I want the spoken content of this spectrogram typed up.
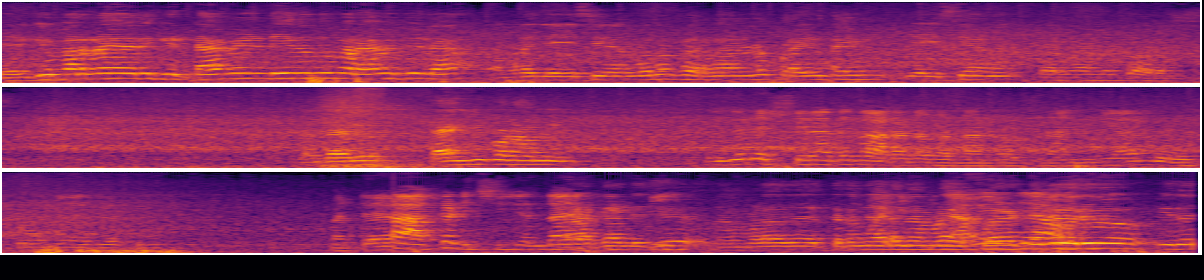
ശരിക്കും പറഞ്ഞാൽ അവർ കിട്ടാൻ വേണ്ടി എന്നൊന്നും പറയാൻ പറ്റില്ല. നമ്മുടെ ജെയ്സി നമ്പർ ഫെർണാണ്ടോ പ്രൈം ടൈം ജെയ്സിയാണ് ഫെർണാണ്ടോ ടോറസ് എന്തായാലും താങ്ക് യു കൊണാമി ഇത് രക്ഷയില്ലാത്ത കാർഡാണ് ഫെർണാണ്ടോ ഞാൻ അന്യായ ഓട്ടോ മറ്റേ ആക്കടിച്ച് എന്തായാലും നമ്മളത് എത്ര നേരം നമ്മുടെ ഒരു ഇത്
